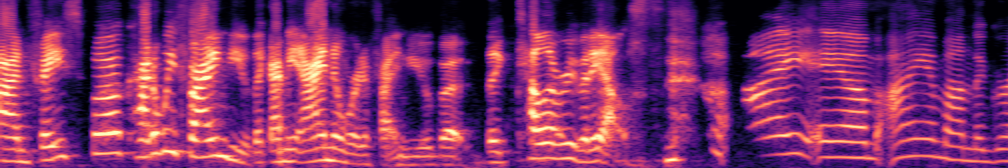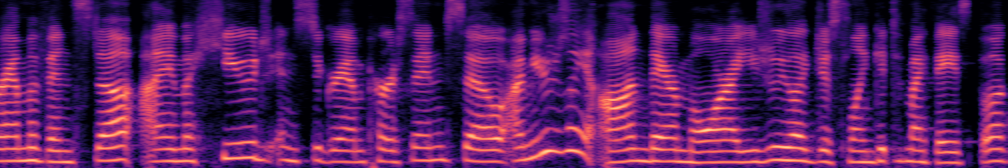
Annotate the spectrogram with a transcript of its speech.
On Facebook? How do we find you? Like, I mean, I know where to find you, but like, tell everybody else. I am, I am on the gram of Insta. I am a huge Instagram person, so I'm usually on there more. I usually like just link it to my Facebook,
